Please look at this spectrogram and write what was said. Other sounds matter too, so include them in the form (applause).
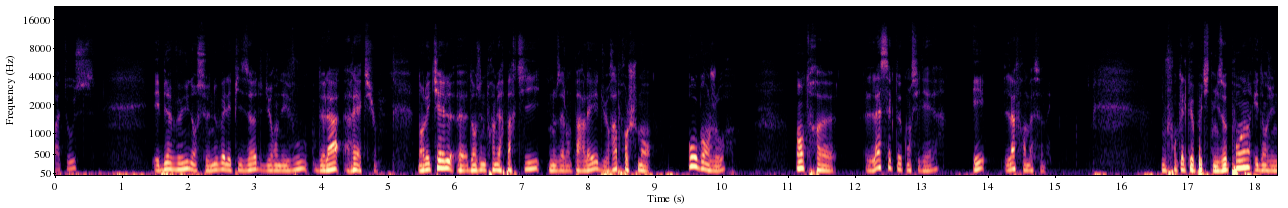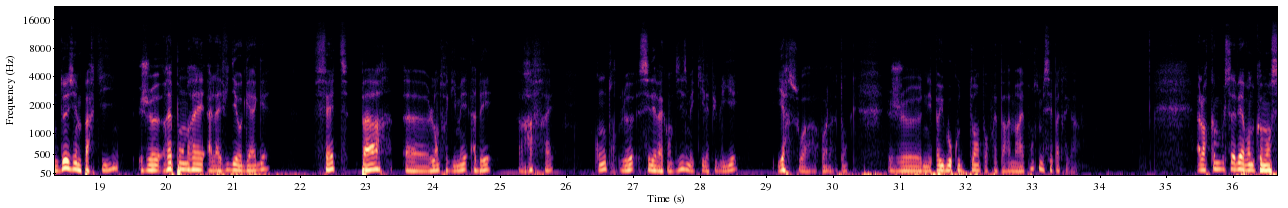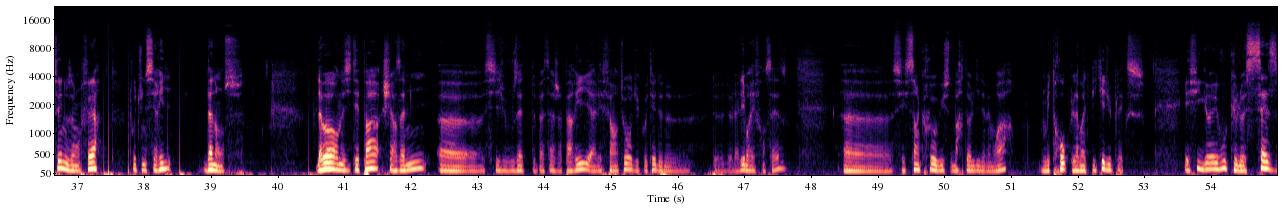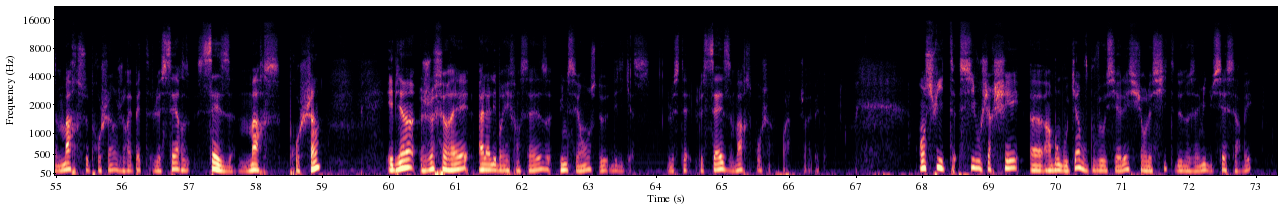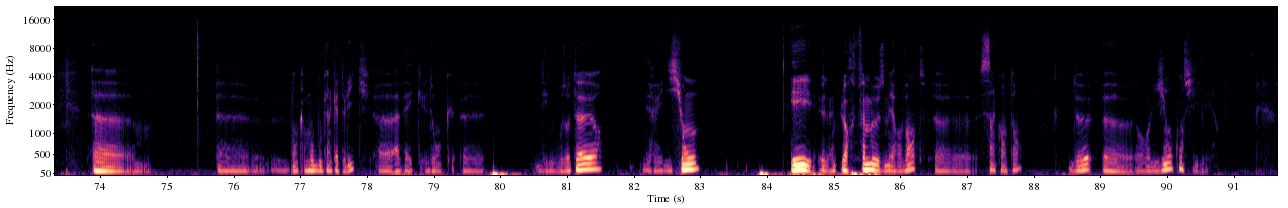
Bonsoir à tous et bienvenue dans ce nouvel épisode du rendez-vous de la réaction, dans lequel, euh, dans une première partie, nous allons parler du rapprochement au grand jour entre la secte conciliaire et la franc-maçonnerie. Nous ferons quelques petites mises au point et dans une deuxième partie, je répondrai à la vidéo gag faite par euh, l'entre guillemets abbé Raffray contre le CD vacantisme et qu'il a publié hier soir. Voilà, donc je n'ai pas eu beaucoup de temps pour préparer ma réponse, mais c'est pas très grave. Alors, comme vous le savez, avant de commencer, nous allons faire toute une série d'annonces. D'abord, n'hésitez pas, chers amis, euh, si vous êtes de passage à Paris, à aller faire un tour du côté de, la librairie française. Euh, c'est 5 rue Auguste Bartholdi de mémoire, métro La Motte Piquet duplex. Et figurez-vous que le 16 mars prochain, je répète, le 16 mars prochain, eh bien, je ferai à la librairie française une séance de dédicace. Le, 16 mars prochain. Voilà, je répète. Ensuite, si vous cherchez euh, un bon bouquin, vous pouvez aussi aller sur le site de nos amis du CSRB. Euh, euh, donc un bon bouquin catholique avec donc des nouveaux auteurs, des rééditions, et leur fameuse meilleure vente, 50 euh, ans de euh, religion conciliaire.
